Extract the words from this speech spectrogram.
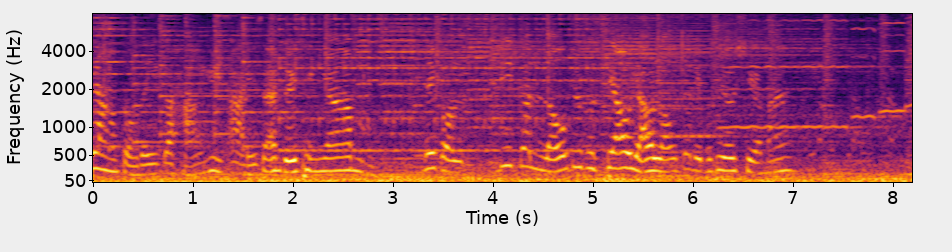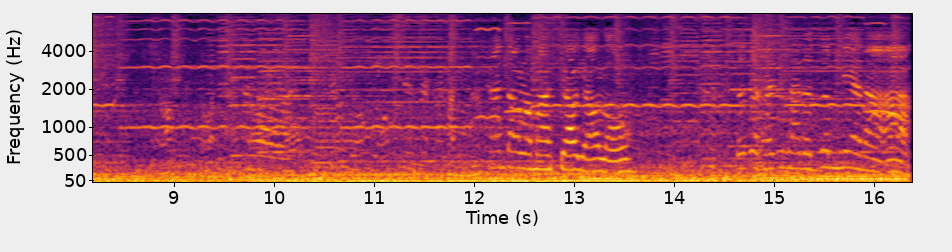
这样走的一个航运啊。山水清音，那个那个楼就是逍遥楼，这里不是有写吗？看到了吗？逍遥楼，这个才是它的正面啊啊。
